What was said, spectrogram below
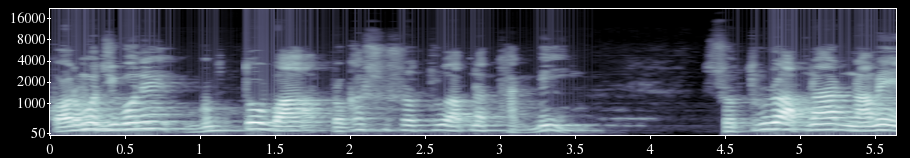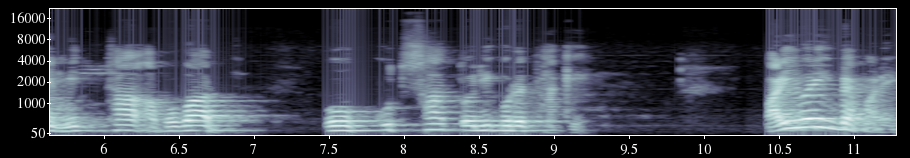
কর্মজীবনে গুপ্ত বা প্রকাশ্য শত্রু আপনার থাকবেই। শত্রুরা আপনার নামে মিথ্যা, অপবাদ ও কুৎসা তৈরি করে থাকে। পারিবারিক ব্যাপারে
